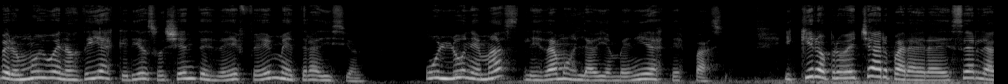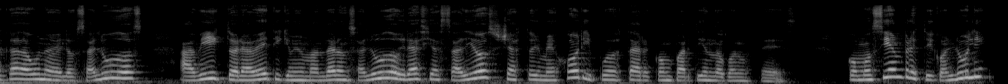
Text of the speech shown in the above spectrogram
pero muy buenos días queridos oyentes de FM Tradición. Un lunes más les damos la bienvenida a este espacio. Y quiero aprovechar para agradecerle a cada uno de los saludos, a Víctor, a Betty que me mandaron saludos, gracias a Dios ya estoy mejor y puedo estar compartiendo con ustedes. Como siempre estoy con Luli.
